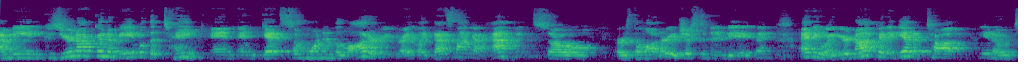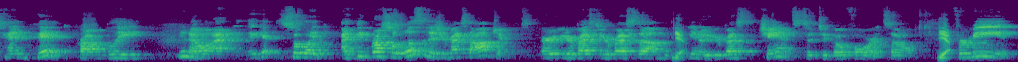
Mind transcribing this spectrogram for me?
I mean, because you're not going to be able to tank and, and get someone in the lottery, right? Like that's not going to happen. So, or is the lottery just an NBA thing? Anyway, you're not going to get a top, you know, ten pick probably. You know, I, I get, so like I think Russell Wilson is your best object or your best, your best, um, Yeah. you know, your best chance to, to go forward. So, Yeah. for me,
